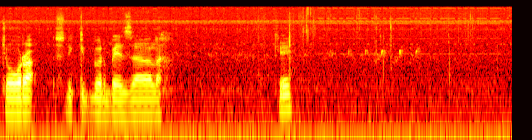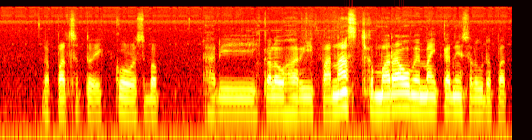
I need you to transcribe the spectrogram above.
corak sedikit berbeza lah. Okay. dapat satu ekor sebab hari kalau hari panas kemarau memang ikan ini selalu dapat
